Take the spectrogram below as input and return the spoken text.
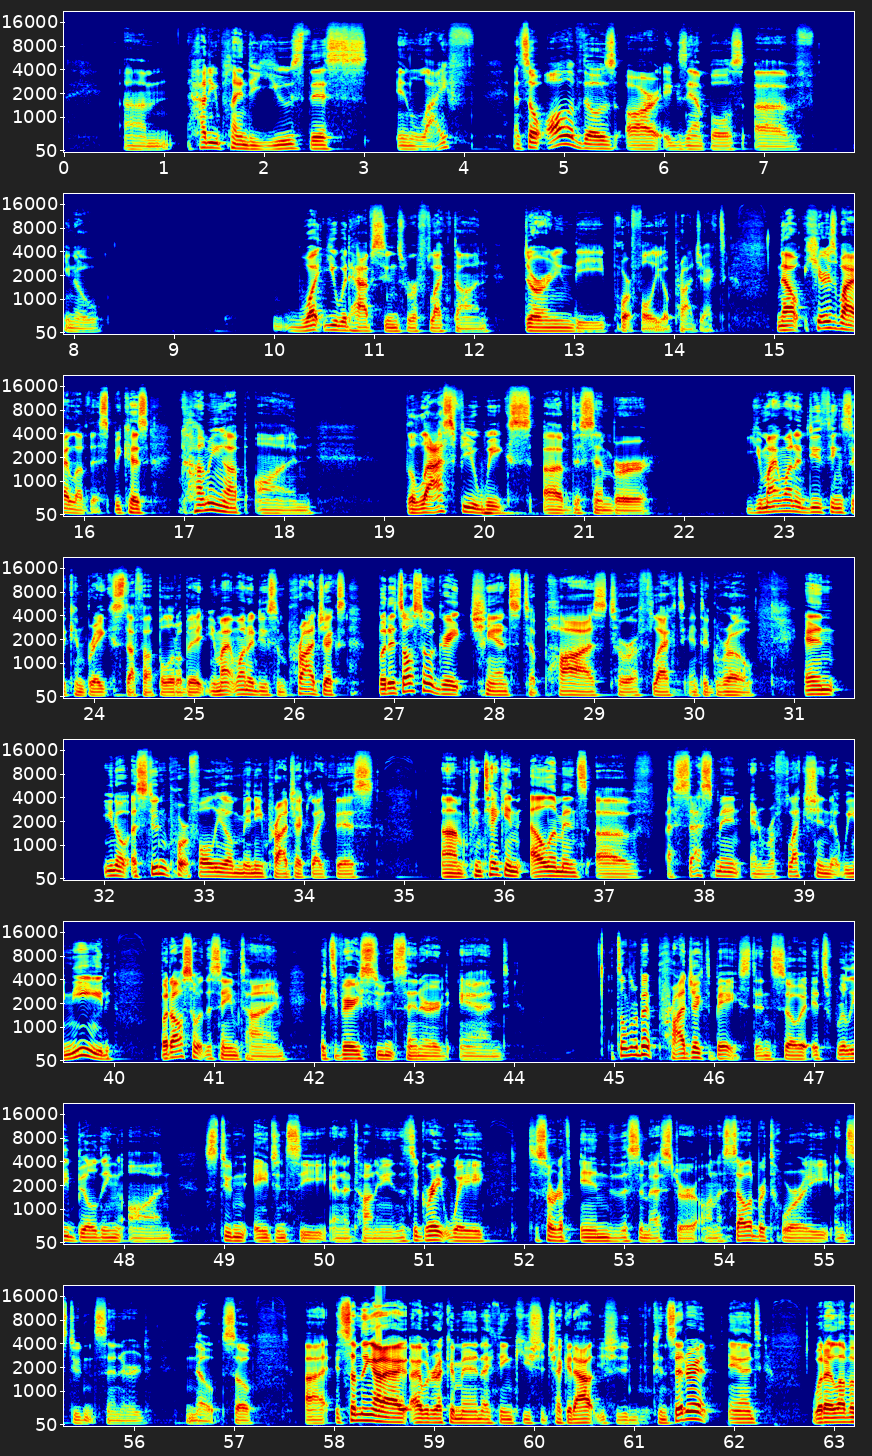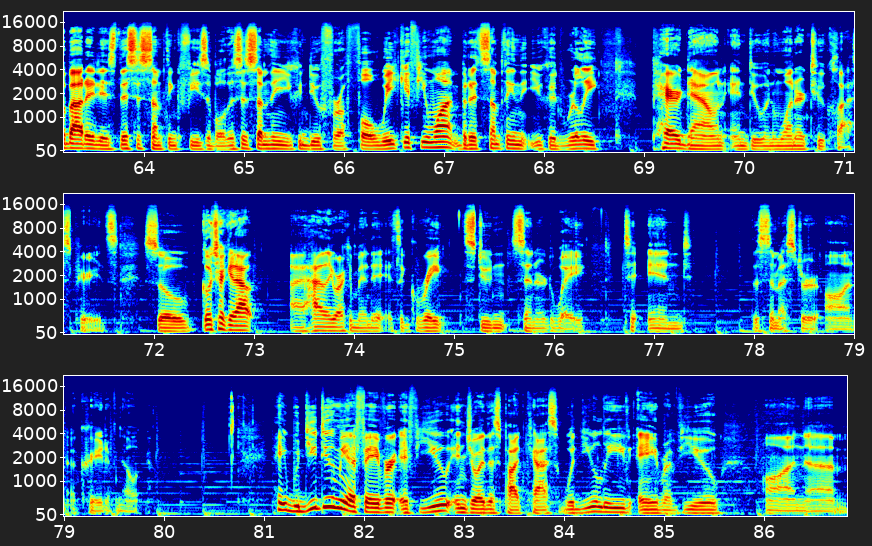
Um, how do you plan to use this in life? And so all of those are examples of, you know, what you would have students reflect on during the portfolio project. Now, here's why I love this because coming up on the last few weeks of December, you might want to do things that can break stuff up a little bit. You might want to do some projects, but it's also a great chance to pause, to reflect, and to grow. And, you know, a student portfolio mini project like this um, can take in elements of assessment and reflection that we need, but also at the same time, it's very student centered and it's a little bit project based. And so it's really building on student agency and autonomy. And it's a great way to sort of end the semester on a celebratory and student centered note. So uh, it's something that I, I would recommend. I think you should check it out. You should consider it. And what I love about it is this is something feasible. This is something you can do for a full week if you want, but it's something that you could really pare down and do in one or two class periods. So go check it out. I highly recommend it. It's a great student centered way to end the semester on a creative note. Hey, would you do me a favor if you enjoy this podcast? Would you leave a review on um,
